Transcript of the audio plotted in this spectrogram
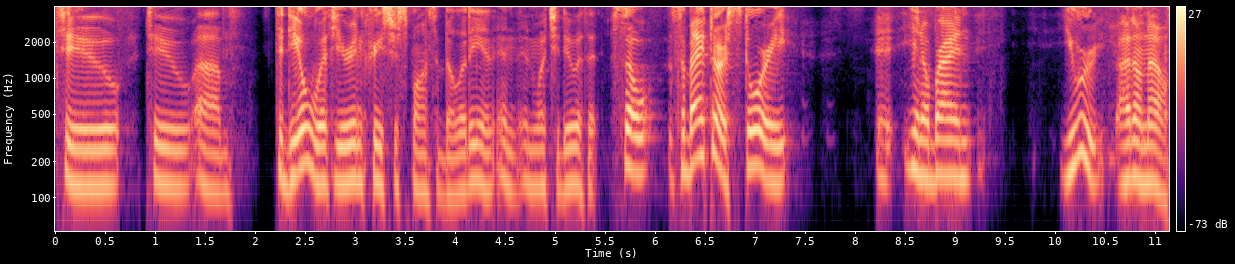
to to um, to deal with your increased responsibility and, and, and what you do with it. So, so back to our story, eh, you know, Brian, you were, I don't know,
